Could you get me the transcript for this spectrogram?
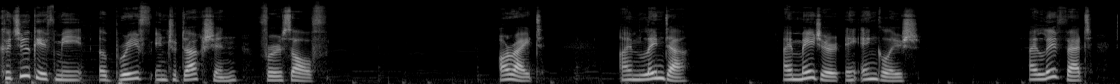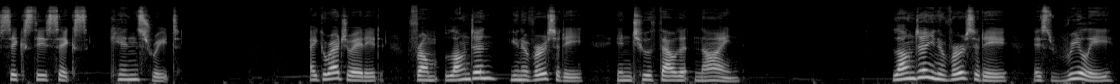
Could you give me a brief introduction first off? All right. I'm Linda. I major in English. I live at 66 King Street. I graduated from London University in 2009. London University is really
